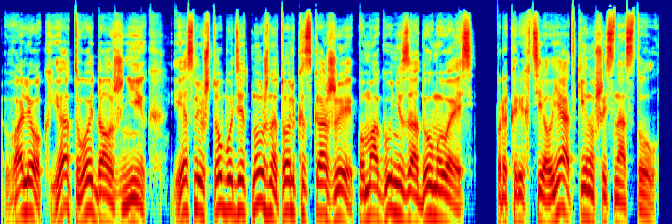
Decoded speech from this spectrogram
«Валек, я твой должник. Если что будет нужно, только скажи, помогу не задумываясь прокряхтел я, откинувшись на стул.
